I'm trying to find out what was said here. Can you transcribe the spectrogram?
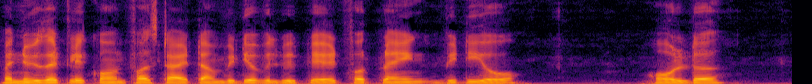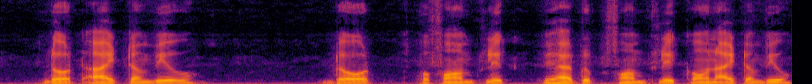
When user click on first item video will be played for playing video holder dot item view dot perform click. We have to perform click on item view.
